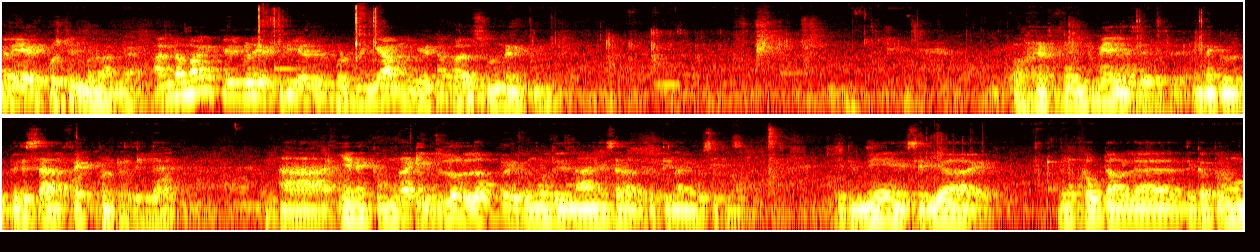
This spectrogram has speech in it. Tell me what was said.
நிறைய கொஸ்டின் பண்ணுவாங்க. அந்த மாதிரி கேள்விகளை எப்படி எதிர்கொள்றீங்க அவங்களுக்கு என்ன பதில் சொல்லு நினைக்கிறீங்க? ஒன்றுமே இல்லை சார் எனக்கு பெருசாக அஃபெக்ட் பண்ணுறது இல்லை எனக்கு முன்னாடி இவ்வளோ லவ் இருக்கும்போது நான் ஏன் சார் அதை பற்றிலாம் யோசிக்கணும்? எதுவுமே சரியாக ஒர்க் அவுட் ஆகல. அதுக்கப்புறம்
